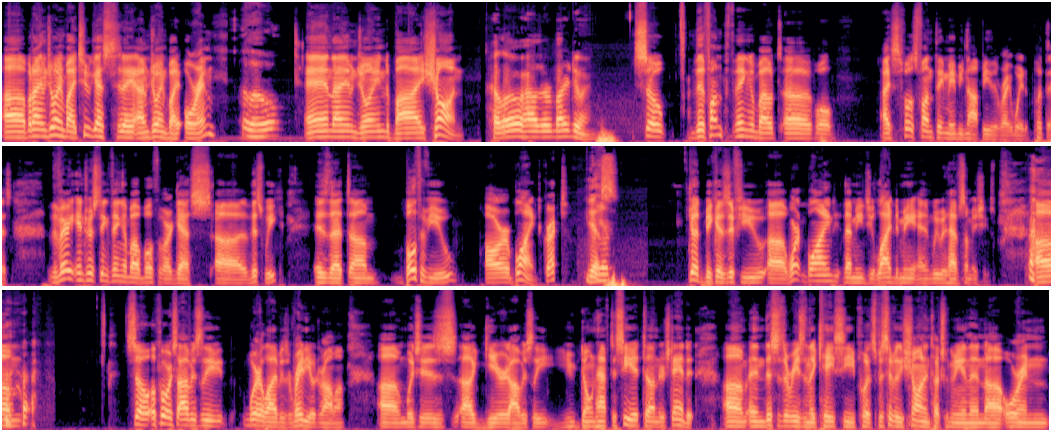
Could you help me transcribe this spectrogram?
Uh, but I am joined by two guests today. I'm joined by Oren, Hello. And I am joined by Sean. Hello, how's everybody doing? So the fun thing about, uh, well, I suppose fun thing maybe not be the right way to put this. The very interesting thing about both of our guests uh, this week is that um, both of you are blind, correct? Yes. Good, because if you uh, weren't blind, that means you lied to me, and we would have some issues. Um, so, of course, obviously, We're Alive is a radio drama, um, which is uh, geared. Obviously, you don't have to see it to understand it, um, and this is the reason that Casey put specifically Sean in touch with me, and then uh,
